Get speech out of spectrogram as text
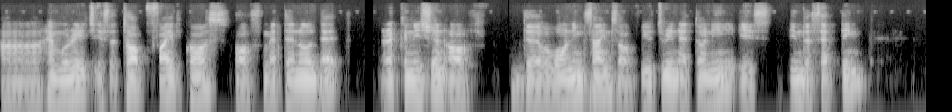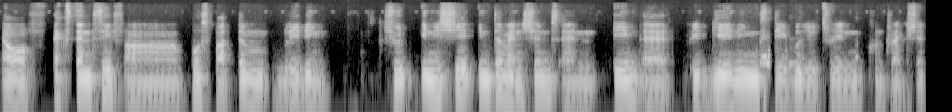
uh, hemorrhage is a top five cause of maternal death. Recognition of the warning signs of uterine atony is in the setting of extensive uh, postpartum bleeding should initiate interventions and aimed at regaining stable uterine contraction.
